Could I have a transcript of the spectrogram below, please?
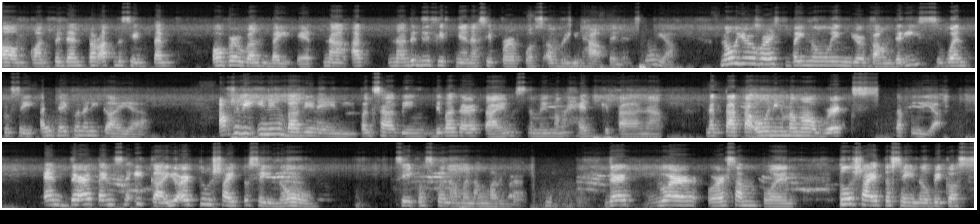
um, confident, pero at the same time, overwhelmed by it na at na-defeat niya na si purpose of real happiness. So yeah, know your worth by knowing your boundaries, when to say, ay, dahil ko na ni kaya. Actually, ini yung bagay na ini. Pag sabing, di ba there are times na may mga head kita na nagtatao ng mga works sa tuya. And there are times na ika, you are too shy to say no. Sikos ko naman ang maribo. There were, were some point, too shy to say no because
